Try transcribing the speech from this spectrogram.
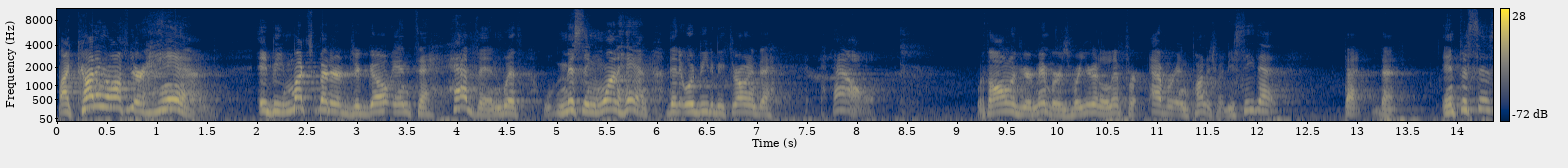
by cutting off your hand, it'd be much better to go into heaven with missing one hand than it would be to be thrown into hell with all of your members where you're going to live forever in punishment. Do you see that, that, that emphasis?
